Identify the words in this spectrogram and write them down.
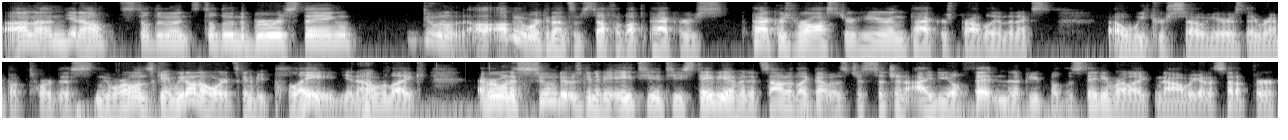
And, and, you know, still doing still doing the Brewers thing. Doing, I'll, I'll be working on some stuff about the Packers, the Packers roster here, and the Packers probably in the next uh, week or so here as they ramp up toward this New Orleans game. We don't know where it's going to be played. You know, like everyone assumed it was going to be AT and T Stadium, and it sounded like that was just such an ideal fit. And the people at the stadium are like, "No, we got to set up for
